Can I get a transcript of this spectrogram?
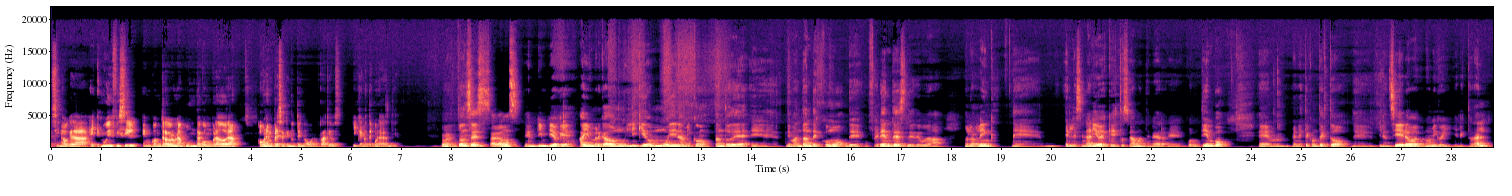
Si no, queda, es muy difícil encontrarle una punta compradora a una empresa que no tenga buenos ratios y que no tenga una garantía. Bueno, entonces hagamos en limpio que hay un mercado muy líquido, muy dinámico, tanto de eh, demandantes como de oferentes de deuda dólar link. Eh, el escenario es que esto se va a mantener eh, por un tiempo en este contexto financiero, económico y electoral.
